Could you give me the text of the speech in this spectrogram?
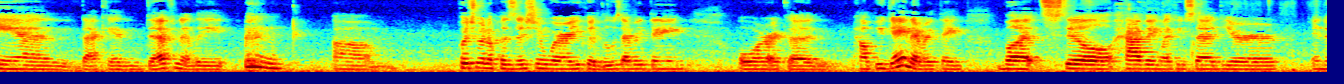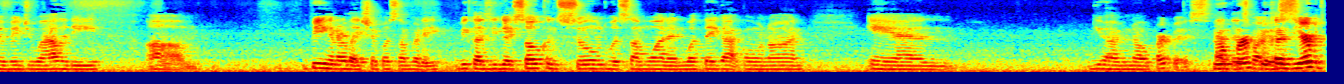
and that can definitely um, put you in a position where you could lose everything, or it could help you gain everything, but still having, like you said, your individuality. Um, being in a relationship with somebody because you get so consumed with someone and what they got going on and you have no purpose No purpose. because your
